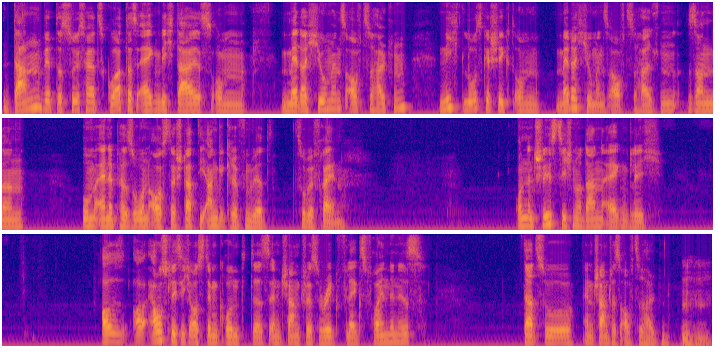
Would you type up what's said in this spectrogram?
dann wird das Suicide Squad, das eigentlich da ist, um Meta-Humans aufzuhalten, nicht losgeschickt, um Meta-Humans aufzuhalten, sondern um eine Person aus der Stadt, die angegriffen wird, zu befreien. Und entschließt sich nur dann eigentlich aus, ausschließlich aus dem Grund, dass Enchantress Rick Flags Freundin ist, dazu Enchantress aufzuhalten. Mhm.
